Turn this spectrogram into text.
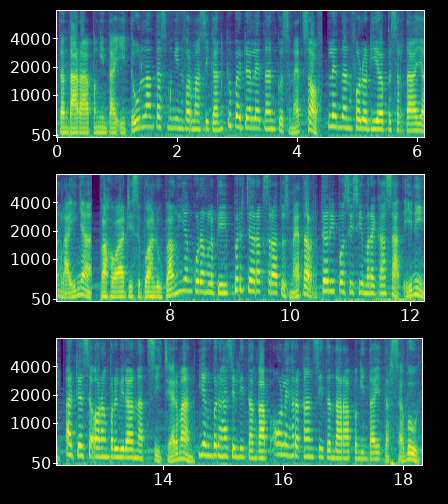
Tentara pengintai itu lantas menginformasikan kepada Letnan Kuznetsov, Letnan Volodia beserta yang lainnya bahwa di sebuah lubang yang kurang lebih berjarak 100 meter dari posisi mereka saat ini ada seorang perwira Nazi Jerman yang berhasil ditangkap oleh rekan si tentara pengintai tersebut.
